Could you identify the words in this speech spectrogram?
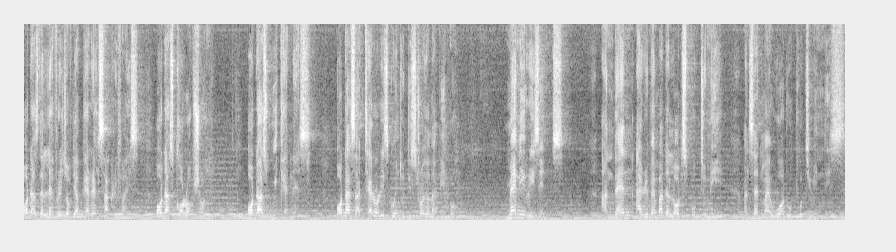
Others, the leverage of their parents' sacrifice. Others, corruption. Others, wickedness. Others are terrorists going to destroy other people. Many reasons. And then I remember the Lord spoke to me and said, my word will put you in this.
